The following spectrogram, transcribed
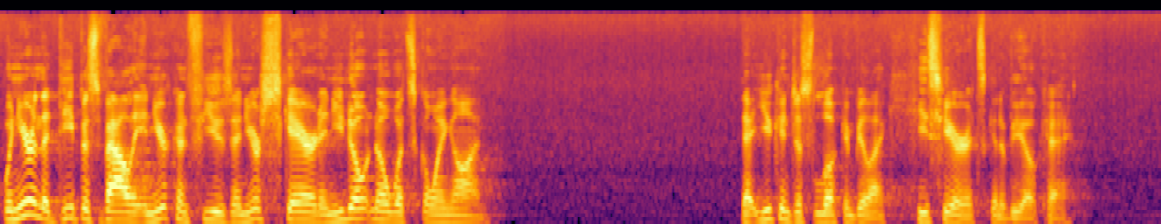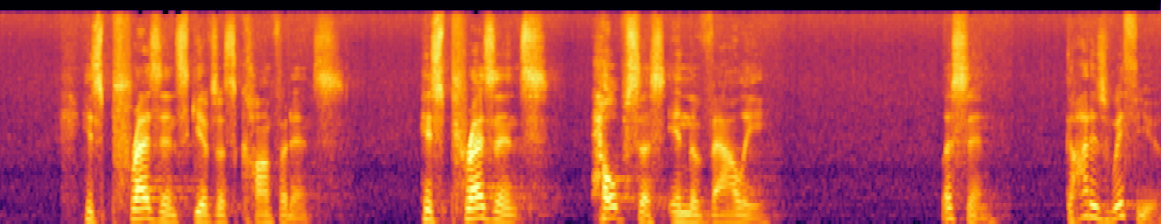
when you're in the deepest valley and you're confused and you're scared and you don't know what's going on, that you can just look and be like, He's here, it's gonna be okay. His presence gives us confidence. His presence helps us in the valley. Listen, God is with you,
